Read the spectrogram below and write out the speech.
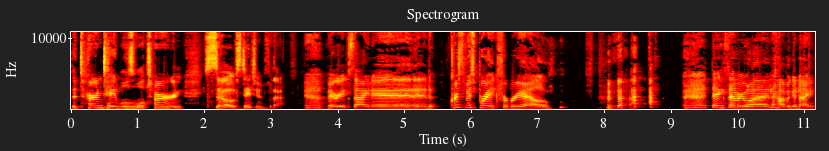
the turntables will turn. So stay tuned for that. Very excited. Christmas break for Brielle. Thanks, everyone. Have a good night.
